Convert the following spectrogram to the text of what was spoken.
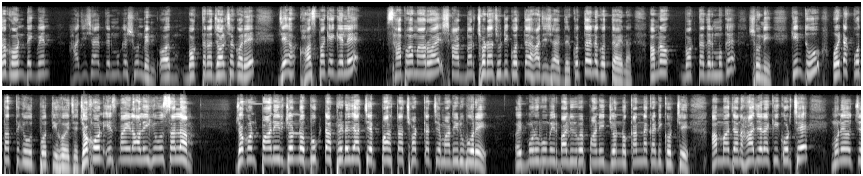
যখন দেখবেন হাজি সাহেবদের মুখে শুনবেন বক্তারা জলসা করে যে হসপাকে গেলে সাফা মারোয় সাতবার ছোটাছুটি করতে হয় হাজি সাহেবদের, করতে হয় না, করতে হয় না? আমরা বক্তাদের মুখে শুনি। কিন্তু ওইটা কোথার থেকে উৎপত্তি হয়েছে? যখন ইসমাইল আলিহিমুসাল্লাম যখন পানির জন্য বুকটা ফেটে যাচ্ছে পাঁচটা ছটকাচ্ছে মাটির উপরে ওই মরুভূমির বাড়ির উপর পানির জন্য কান্নাকাটি করছে। আম্মাজান হাজেরা কি করছে? মনে হচ্ছে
